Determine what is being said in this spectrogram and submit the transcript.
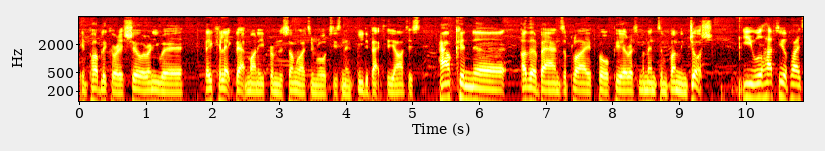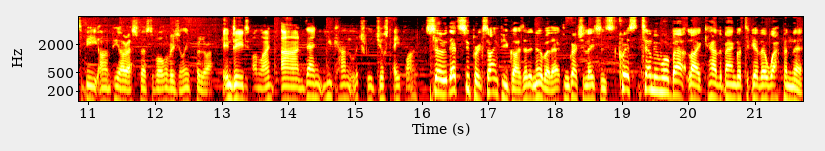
in public or at a show or anywhere, they collect that money from the songwriting royalties and then feed it back to the artist. How can uh, other bands apply for PRS Momentum funding? Josh? You will have to apply to be on PRS first of all, originally for the Indeed. online, and then you can literally just apply. So that's super exciting for you guys. I didn't know about that. Congratulations. Chris, tell me more about like how the band got together, what happened there.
